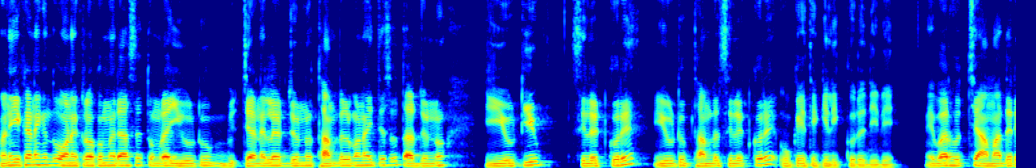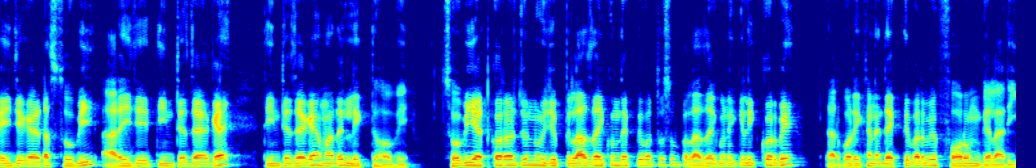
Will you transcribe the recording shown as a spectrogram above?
মানে এখানে কিন্তু অনেক রকমের আছে। তোমরা ইউটিউব চ্যানেলের জন্য থাম্বেল বানাইতেছো, তার জন্য ইউটিউব সিলেক্ট করে ইউটিউব থাম্বেল সিলেক্ট করে ওকেতে ক্লিক করে দিবে। এবার হচ্ছে আমাদের এই জায়গায় একটা ছবি আর এই যে তিনটে জায়গায় তিনটে জায়গায় আমাদের লিখতে হবে। ছবি অ্যাড করার জন্য ওই যে প্লাস আইকন দেখতে পাচ্ছ প্লাস আইকনে ক্লিক করবে। তারপর এখানে দেখতে পারবে ফরম গ্যালারি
